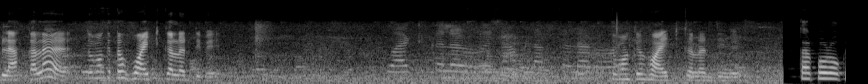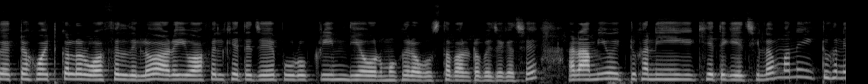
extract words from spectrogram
ব্ল্যাক কালার। তোমাকে তো হোয়াইট কালার দিবে। তোমাকে হোয়াইট কালার দিবে। তারপর ওকে একটা হোয়াইট কালার ওয়াফেল দিল, আর এই ওয়াফেল খেতে যেয়ে পুরো ক্রিম দিয়ে ওর মুখের অবস্থা বারোটা বেজে গেছে। আর আমিও একটুখানি খেতে গিয়েছিলাম মানে একটুখানি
